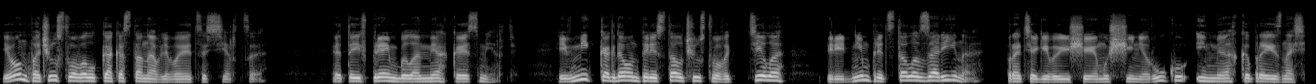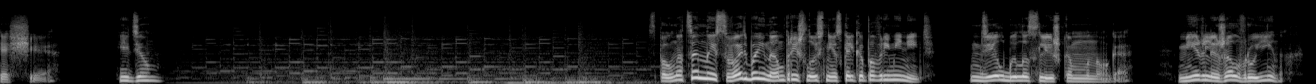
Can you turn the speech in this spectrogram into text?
и он почувствовал, как останавливается сердце. Это и впрямь была мягкая смерть. И в миг, когда он перестал чувствовать тело, перед ним предстала Зарина, протягивающая мужчине руку и мягко произносящая «Идем». Полноценной свадьбой нам пришлось несколько повременить. Дел было слишком много. Мир лежал в руинах.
